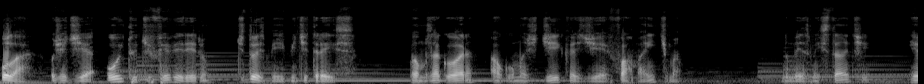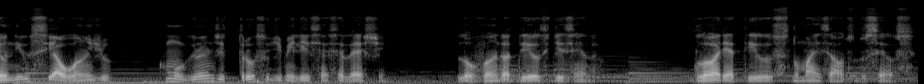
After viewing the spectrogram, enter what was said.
Olá, hoje é dia 8 de fevereiro de 2023. Vamos agora a algumas dicas de reforma íntima. No mesmo instante, reuniu-se ao anjo como um grande troço de milícia celeste, louvando a Deus e dizendo: Glória a Deus no mais alto dos céus,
